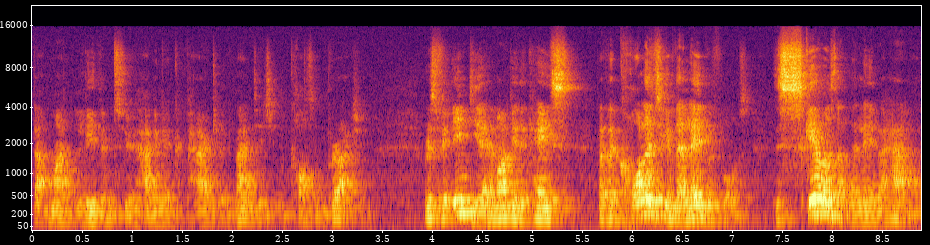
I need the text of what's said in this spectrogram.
that might lead them to having a comparative advantage in cotton production. Whereas for India, it might be the case that the quality of their labour force, the skills that their labour have,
